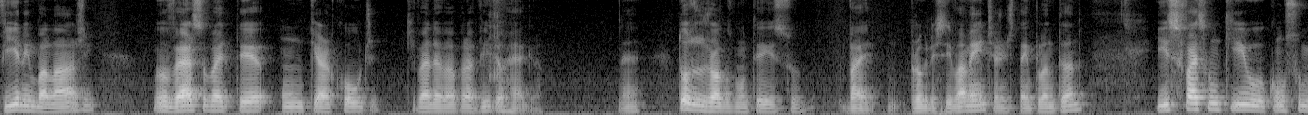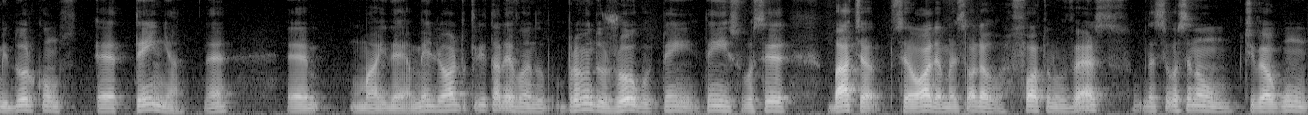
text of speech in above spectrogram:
vira a embalagem, no verso vai ter um QR Code que vai levar para a vídeo regra. Né? Todos os jogos vão ter isso, vai progressivamente, a gente está implantando. E isso faz com que o consumidor é, tenha né, é, uma ideia melhor do que ele está levando. O problema do jogo tem, tem isso, você bate, a, você olha, mas olha a foto no verso, né, se você não tiver algum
